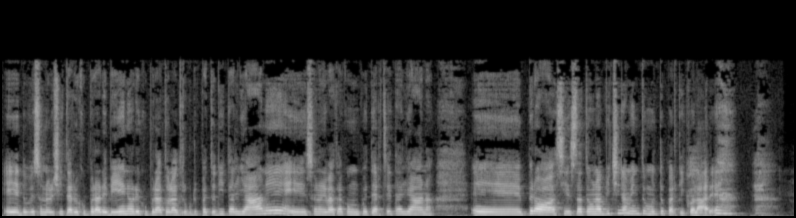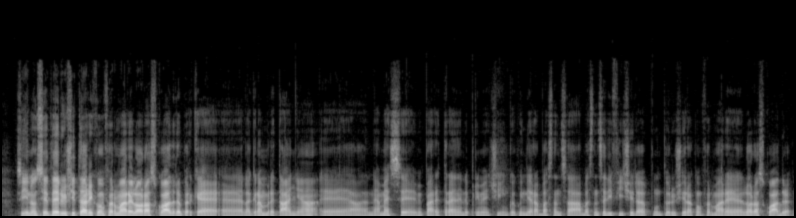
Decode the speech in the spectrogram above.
e dove sono riuscita a recuperare bene, ho recuperato l'altro gruppetto di italiane e sono arrivata comunque terza italiana. E, però sì, è stato un avvicinamento molto particolare. Sì, non siete riusciti a riconfermare l'oro a squadre perché eh, la Gran Bretagna eh, ne ha messe, mi pare, tre nelle prime cinque, quindi era abbastanza, abbastanza difficile appunto riuscire a confermare l'oro a squadre.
